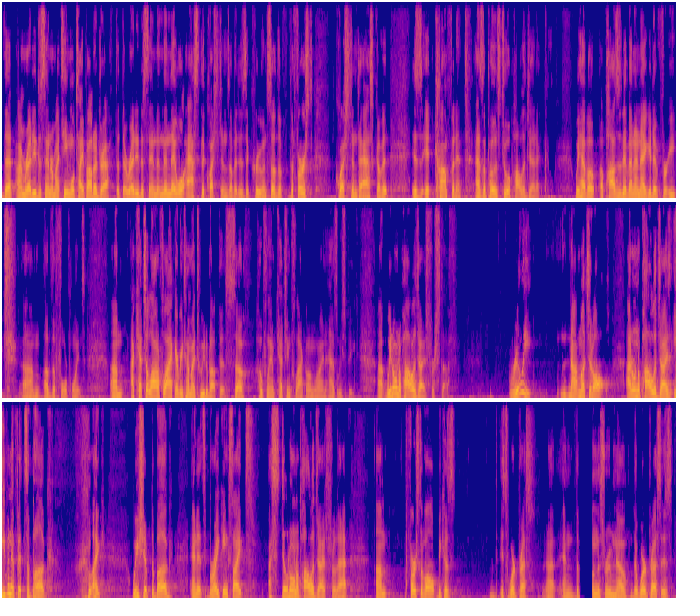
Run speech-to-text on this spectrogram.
that I'm ready to send, or my team will type out a draft that they're ready to send, and then they will ask the questions of it. Is it crew? And so the, the first question to ask of it. Is it confident as opposed to apologetic? We have a, a positive and a negative for each um, of the four points. Um, I catch a lot of flack every time I tweet about this, so hopefully I'm catching flack online as we speak. Uh, we don't apologize for stuff. Really, not much at all. I don't apologize even if it's a bug. like, we shipped a bug and it's breaking sites. I still don't apologize for that. Um, first of all, because it's WordPress, uh, and the people in this room know that WordPress is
